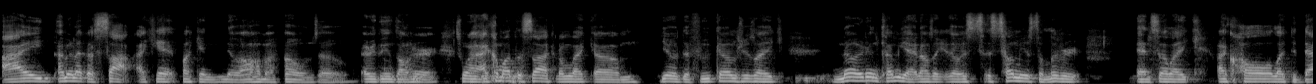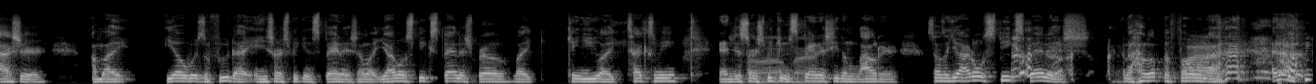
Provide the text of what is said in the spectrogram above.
I I'm in like a sock. I can't fucking you know I don't have my phone, so everything's on her. So when I come out the sock and I'm like, um, yo, the food comes. She's like, no, it didn't come yet. And I was like, no, it's, it's telling me it's delivered. And so like I call like the dasher. I'm like, yo, where's the food at? And he starts speaking Spanish. I'm like, yo, I don't speak Spanish, bro. Like, can you like text me and just start Oh, speaking man. Spanish even louder? So I was like, yo, I don't speak Spanish. and I hung up the phone. I- and, I,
